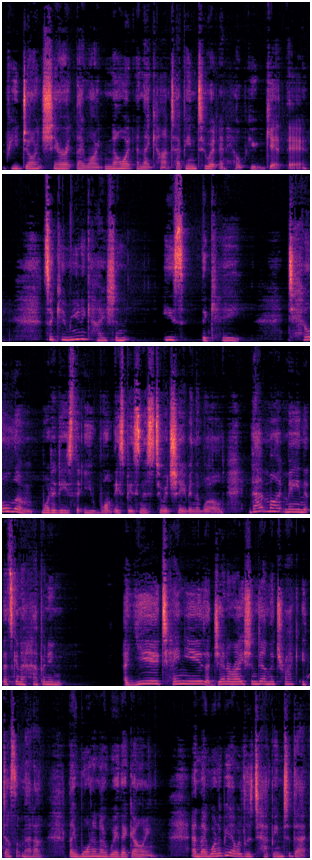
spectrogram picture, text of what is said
If you don't share it, they won't know it and they can't tap into it and help you get there. So, communication is the key. Tell them what it is that you want this business to achieve in the world. That might mean that that's going to happen in a year, 10 years, a generation down the track. It doesn't matter. They want to know where they're going and they want to be able to tap into that.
